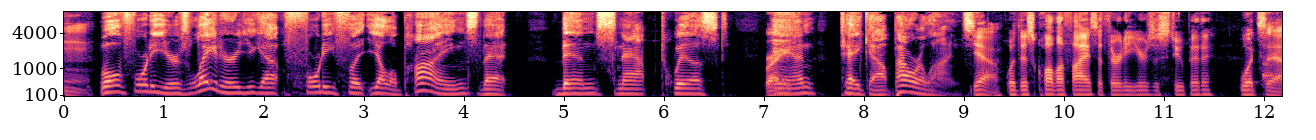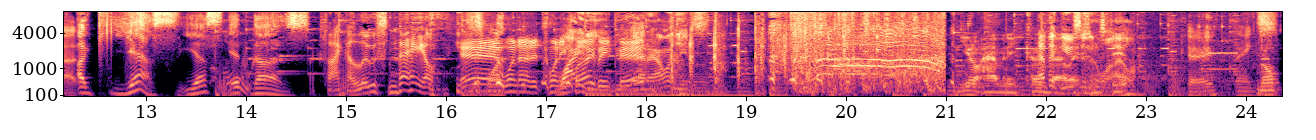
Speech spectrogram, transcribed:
well 40 years later you got 40 foot yellow pines that bend snap twist Right. and take out power lines Yeah, Would this qualify as a 30 years of stupid? what's that? uh, yes yes it does Looks like a loose nail. Yeah, one out of 25 Why 25 do you do that, bad. Alan? You just- You don't have any code Haven't used it in a violations, do you? while. okay, thanks. Nope.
